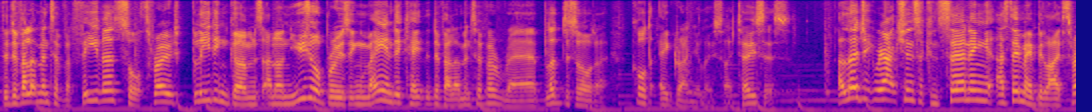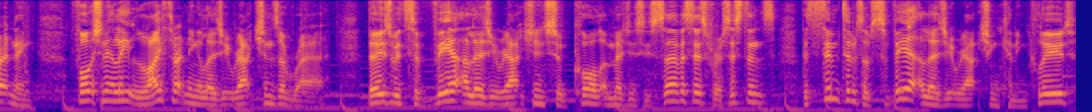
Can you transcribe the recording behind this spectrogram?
The development of a fever, sore throat, bleeding gums and unusual bruising may indicate the development of a rare blood disorder called agranulocytosis. Allergic reactions are concerning as they may be life-threatening. Fortunately, life-threatening allergic reactions are rare. Those with severe allergic reactions should call emergency services for assistance. The symptoms of severe allergic reaction can include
